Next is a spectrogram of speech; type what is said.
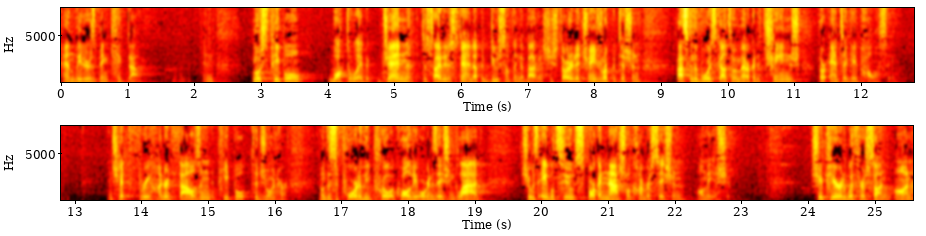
and leaders being kicked out. And most people walked away, but Jen decided to stand up and do something about it. And She started a change.org petition asking the Boy Scouts of America to change their anti gay policy. And she got 300,000 people to join her. And with the support of the pro equality organization GLAAD, she was able to spark a national conversation on the issue. She appeared with her son on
